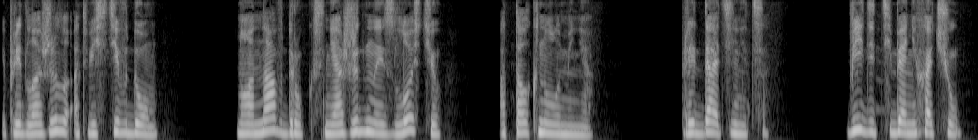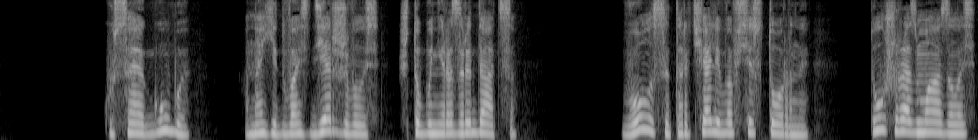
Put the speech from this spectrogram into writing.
и предложила отвезти в дом. Но она вдруг с неожиданной злостью оттолкнула меня. «Предательница! Видеть тебя не хочу!» Кусая губы, она едва сдерживалась, чтобы не разрыдаться. Волосы торчали во все стороны, тушь размазалась.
